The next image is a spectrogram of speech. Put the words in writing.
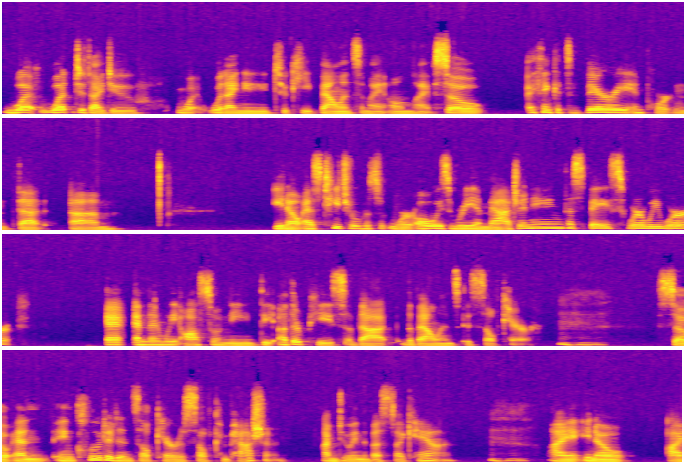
what what did I do what what I need to keep balance in my own life. So I think it's very important that um, you know, as teachers, we're always reimagining the space where we work. And, and then we also need the other piece of that, the balance is self care. Mm-hmm. So, and included in self care is self compassion. I'm doing the best I can. Mm-hmm. I, you know, I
